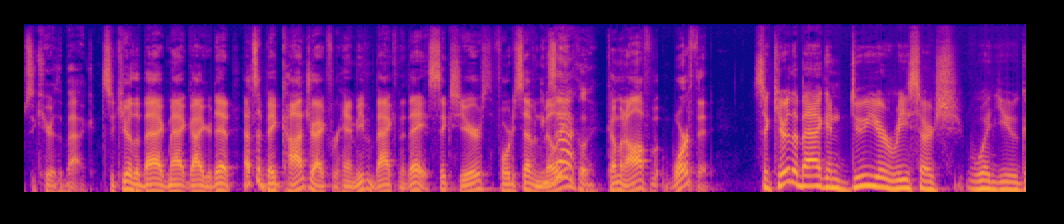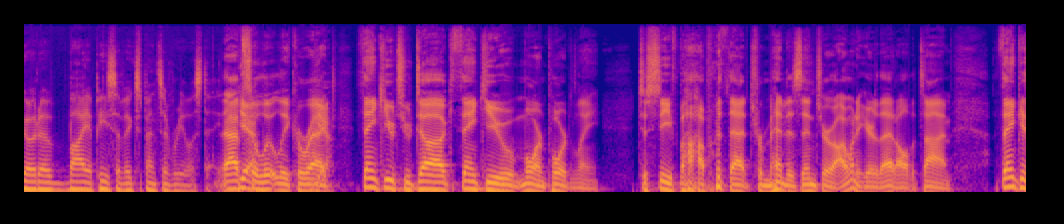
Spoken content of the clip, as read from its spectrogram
Secure the bag. Secure the bag, Matt Geiger did. That's a big contract for him, even back in the day. Six years, forty-seven million. Exactly. coming off, worth it. Secure the bag and do your research when you go to buy a piece of expensive real estate. Absolutely correct. Yeah. Thank you to Doug. Thank you, more importantly, to Steve Bob with that tremendous intro. I want to hear that all the time. Thank you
